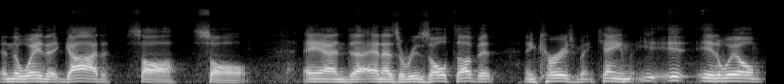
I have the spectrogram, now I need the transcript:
in the way that God saw Saul, and uh, and as a result of it, encouragement came. It, it will,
